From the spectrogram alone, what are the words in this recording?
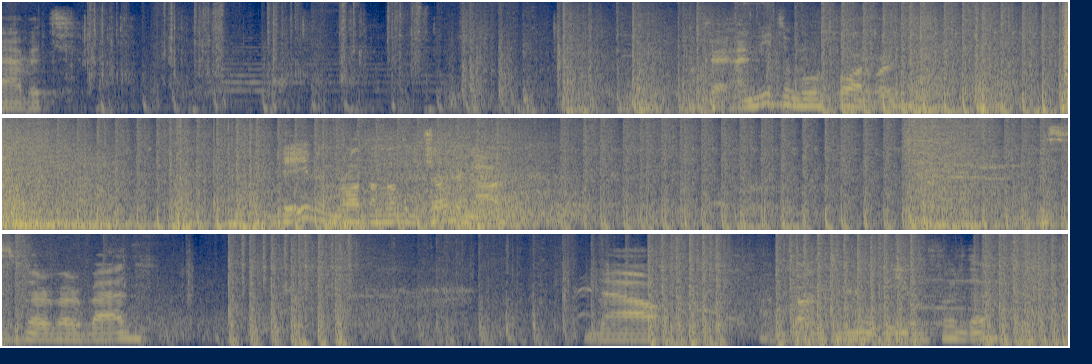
have it. Okay, I need to move forward. They even brought another juggernaut. This is very, very bad. Now, I'm going to move even further.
